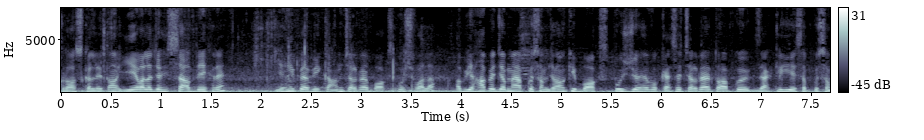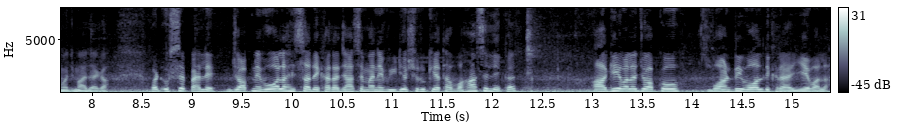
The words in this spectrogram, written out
क्रॉस कर लेता हूँ। ये वाला जो हिस्सा आप देख रहे हैं, यहीं पे अभी काम चल रहा है बॉक्स पुश वाला। अब यहाँ पे जब मैं आपको समझाऊँ कि बॉक्स पुश जो है वो कैसे चल रहा है तो आपको एक्जैक्टली ये सब कुछ समझ में आ जाएगा। बट उससे पहले, जो आपने वो वाला हिस्सा देखा था, जहाँ से मैंने वीडियो शुरू किया था, वहाँ से लेकर आगे वाला जो आपको बाउंड्री वॉल दिख रहा है, ये वाला।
